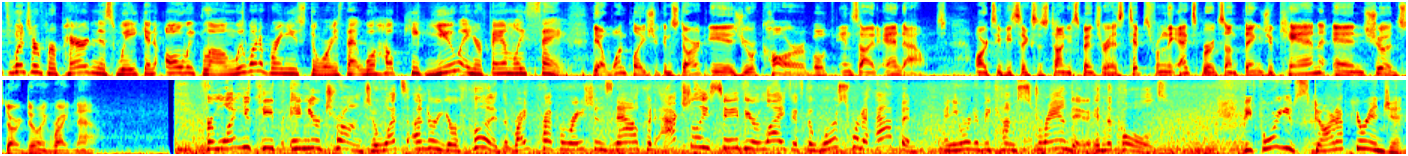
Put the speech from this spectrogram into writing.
it's Winter Preparedness Week, and all week long, we want to bring you stories that will help keep you and your family safe. Yeah, one place you can start is your car, both inside and out. RTV6's Tanya Spencer has tips from the experts on things you can and should start doing right now. From what you keep in your trunk to what's under your hood, the right preparations now could actually save your life if the worst were to happen and you were to become stranded in the cold. Before you start up your engine,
